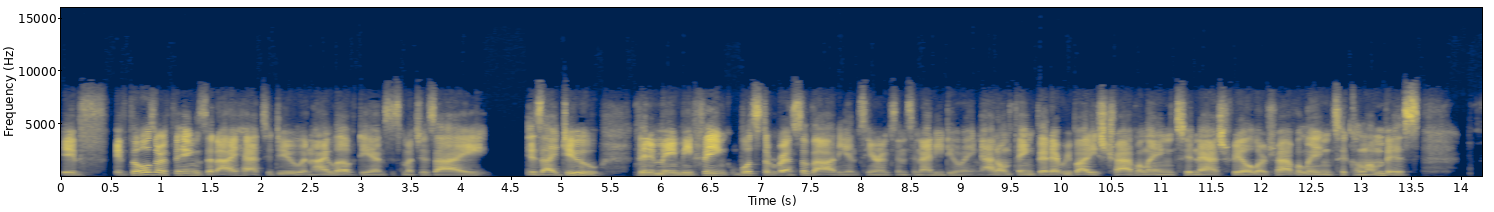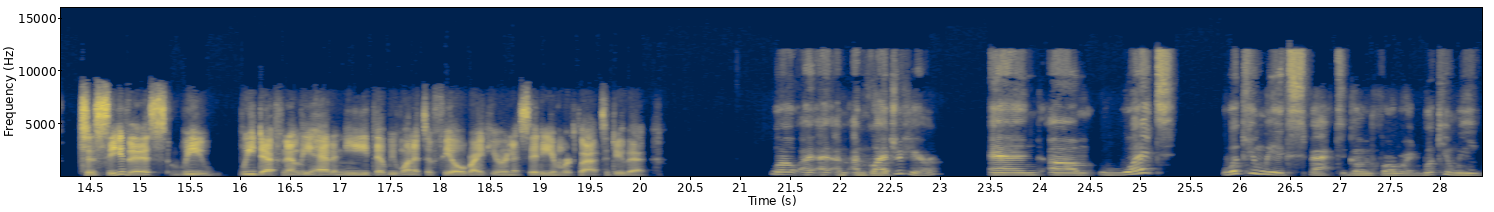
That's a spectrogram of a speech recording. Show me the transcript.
if if those are things that I had to do and I love dance as much as I as I do, then it made me think, what's the rest of the audience here in Cincinnati doing? I don't think that everybody's traveling to Nashville or traveling to Columbus to see this. We we definitely had a need that we wanted to fill right here in the city, and we're glad to do that. Well, I, I, I'm glad you're here. And um, what what can we expect going forward? What can we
